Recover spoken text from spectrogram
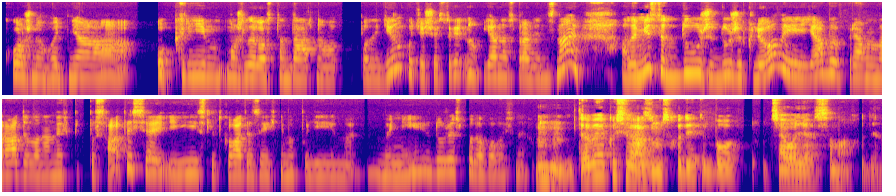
кожного дня, окрім можливо стандартного понеділку чи щось таке. Ну, я насправді не знаю. Але місце дуже-дуже кльове, і я би прямо радила на них підписатися і слідкувати за їхніми подіями. Мені дуже сподобалось них. Угу. Треба якось разом сходити, бо це Оля сама ходила.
